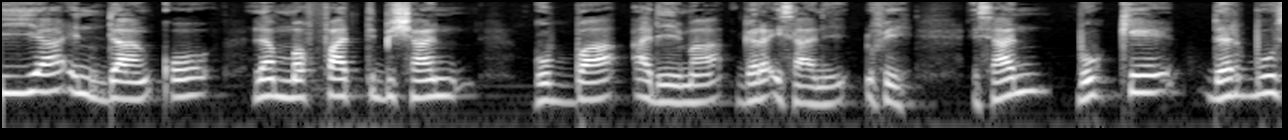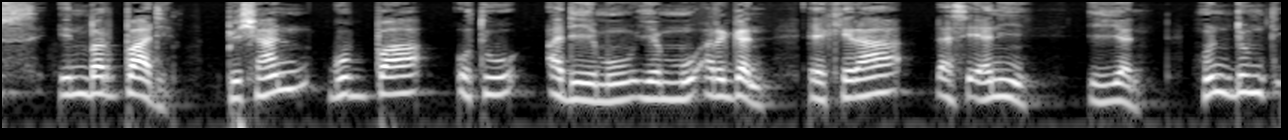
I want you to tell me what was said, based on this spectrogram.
iyyaa indaanqoo lammaffaatti bishaan gubbaa adeemaa gara isaanii dhufe. Isaan bukkee darbuus in barbaade. Bishaan gubbaa utuu adeemuu yommuu argan ekeraa dhasi'anii iyyan. Hundumti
